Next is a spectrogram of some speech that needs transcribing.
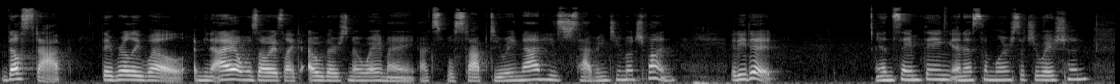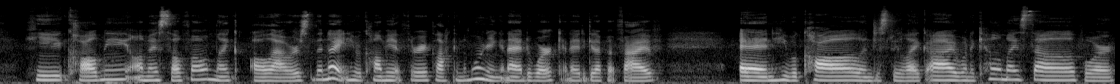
they'll stop. They really will. I mean, I was always like, oh, there's no way my ex will stop doing that. He's just having too much fun. And he did. And same thing in a similar situation. He called me on my cell phone like all hours of the night. He would call me at three o'clock in the morning, and I had to work and I had to get up at five and he would call and just be like, oh, I want to kill myself, or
